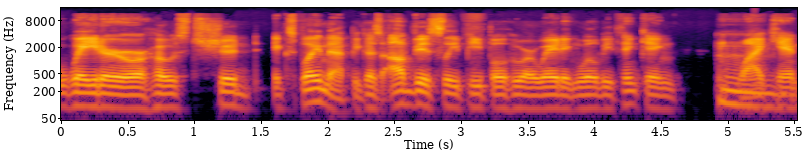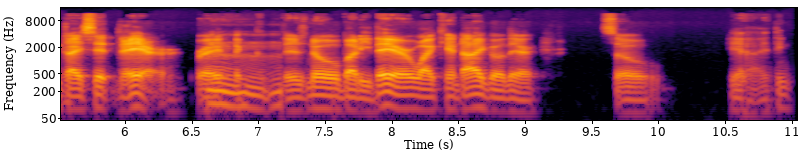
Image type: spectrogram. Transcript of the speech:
waiter or host should explain that because obviously people who are waiting will be thinking why Mm, can't I sit there? Right? Mm. Like, there's nobody there. Why can't I go there? So, yeah, I think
